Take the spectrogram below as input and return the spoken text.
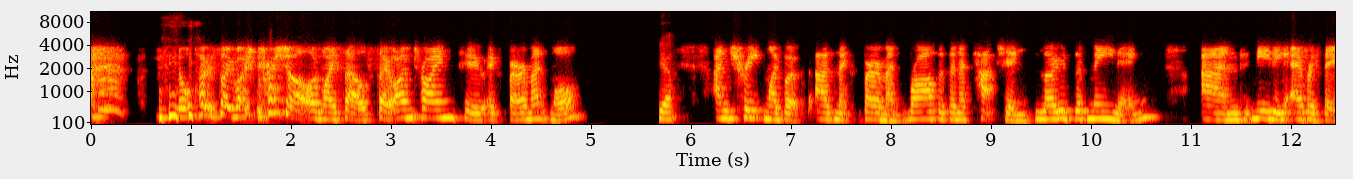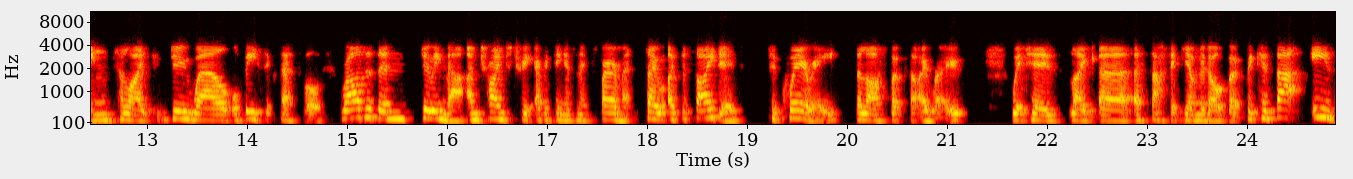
not put so much pressure on myself. So I'm trying to experiment more. Yeah. And treat my books as an experiment rather than attaching loads of meaning and needing everything to like do well or be successful. Rather than doing that, I'm trying to treat everything as an experiment. So I've decided to query the last book that I wrote, which is like a, a sapphic young adult book, because that is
